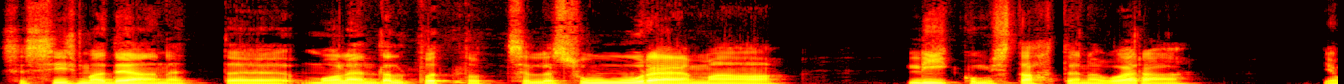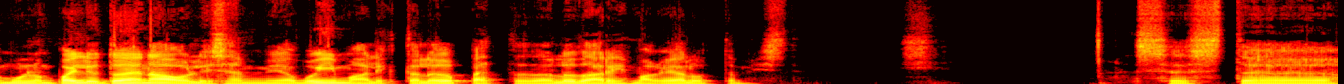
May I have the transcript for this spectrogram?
sest siis ma tean, et äh, ma olen talt võtnud selle suurema liikumistahte nagu ära ja mul on palju tõenäolisem ja võimalik talle õpetada lõdarihmaga jalutamist. sest äh,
